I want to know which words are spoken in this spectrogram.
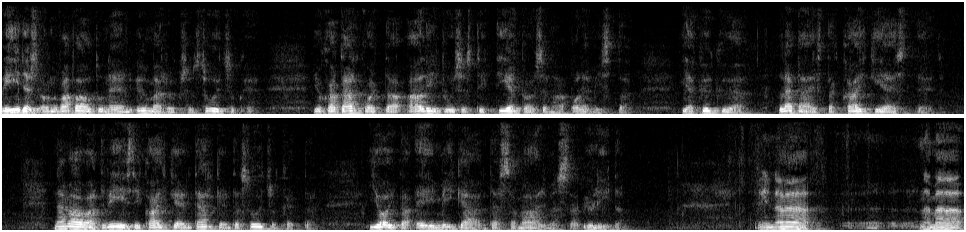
Viides on vapautuneen ymmärryksen suitsuke, joka tarkoittaa alituisesti tietoisena olemista ja kykyä läpäistä kaikki esteet. Nämä ovat viisi kaikkein tärkeintä suitsuketta, joita ei mikään tässä maailmassa ylitä. Niin nämä, nämä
